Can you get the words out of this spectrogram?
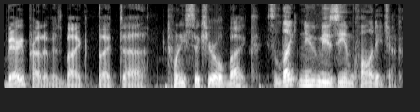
Very proud of his bike, but uh, 26-year-old bike. It's like new museum quality, Chuck.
